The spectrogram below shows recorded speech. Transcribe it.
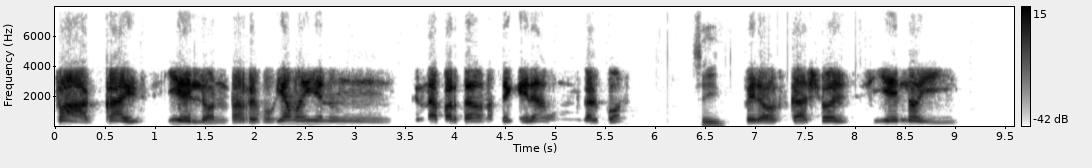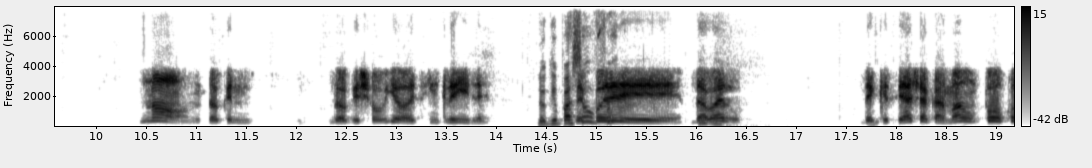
¡pa! cae el cielo. Nos refugiamos ahí en un, en un apartado, no sé qué era, un galpón Sí. pero cayó el cielo y no lo que lo que llovió es increíble Lo que pasó después fue... de, de haber de que se haya calmado un poco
